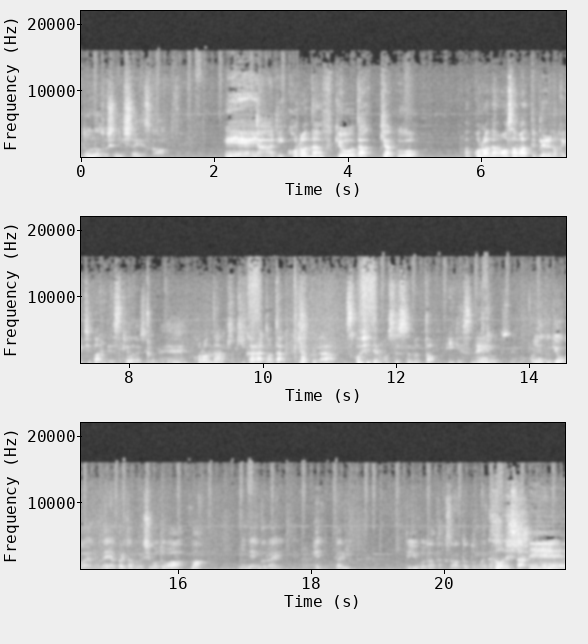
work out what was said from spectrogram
どんな年にしたいですか？えー、やはりコロナ不況脱却を、まあ、コロナが収まってくれるのが一番ですけどそうですよね。コロナ危機からの脱却が少しでも進むといいですね。そうですね。翻訳業界もねやっぱり多分仕事はまあ2年ぐらい減ったりっていうことはたくさんあったと思いますし。そうでしたね。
